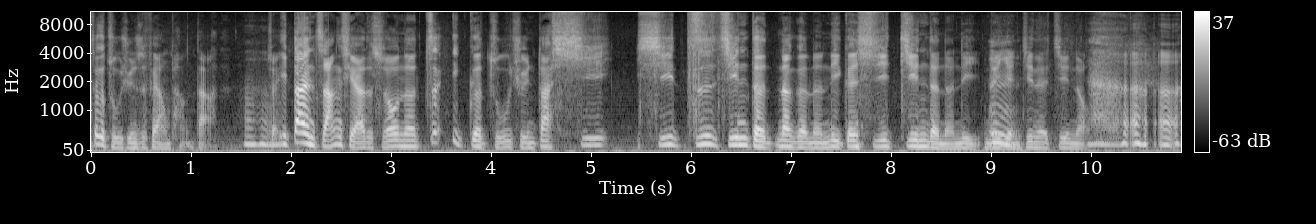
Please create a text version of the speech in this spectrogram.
这个族群是非常庞大的，嗯，所以一旦涨起来的时候呢，这一个族群它吸吸资金的那个能力跟吸金的能力，你的眼睛的金哦，嗯，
